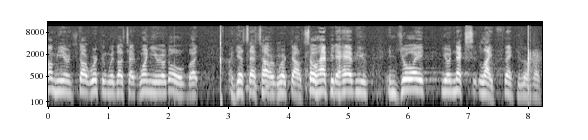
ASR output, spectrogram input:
come here and start working with us at one year ago, but I guess that's how it worked out. So happy to have you. Enjoy your next life. Thank you very much.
